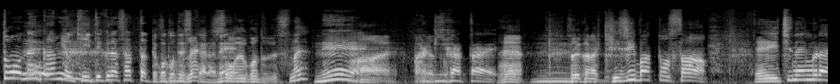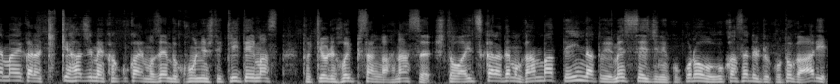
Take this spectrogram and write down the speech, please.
と中身を聞いてくださったってことですからね。そういうことですね。ねえはい。ありがたいねうんそれから、キジバトさん。えー、1年ぐらい前から聞き始め、過去回も全部購入して聞いています。時折ホイップさんが話す、人はいつからでも頑張っていいんだというメッセージに心を動かされることがあり、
